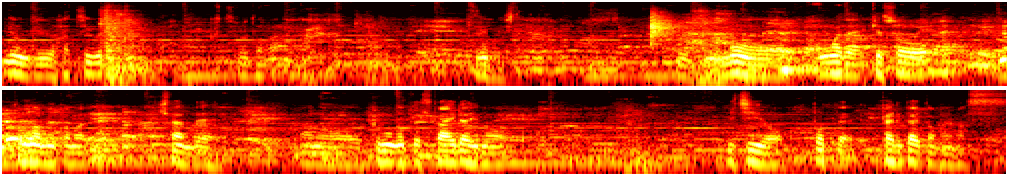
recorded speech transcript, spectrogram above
48ぐらいの口太が釣れました。もうここまで決勝トーナメントまで来たんで、あの熊本スタイライの1位を取って帰りたいと思います。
